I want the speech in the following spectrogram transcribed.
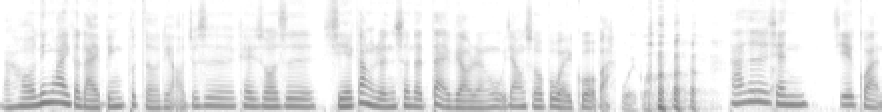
然后另外一个来宾不得了，就是可以说是斜杠人生的代表人物，这样说不为过吧？不为过。他是先接管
